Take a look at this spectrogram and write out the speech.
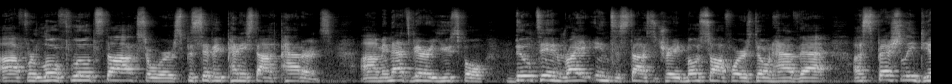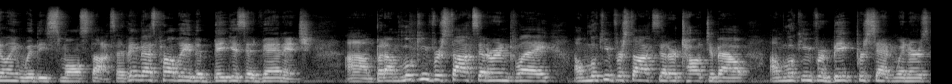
uh, for low float stocks or specific penny stock patterns. Um, and that's very useful, built in right into stocks to trade. Most softwares don't have that, especially dealing with these small stocks. I think that's probably the biggest advantage um, but I'm looking for stocks that are in play. I'm looking for stocks that are talked about. I'm looking for big percent winners.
